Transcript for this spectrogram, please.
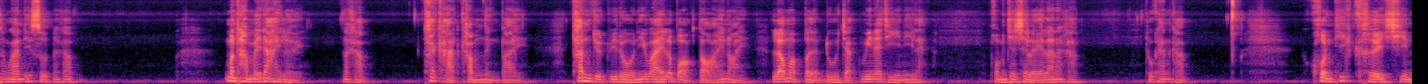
สำคัญที่สุดนะครับ มันทำไม่ได้เลยนะครับ ถ้าขาดคำหนึ่งไป ท่านหยุดวิดีโอนี้ไว้แล้วบอกต่อให้หน่อย แล้วมาเปิดดูจากวินาทีนี้แหละ ผมจะเฉลยแล้วนะครับ ทุกท่านครับ คนที่เคยชิน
